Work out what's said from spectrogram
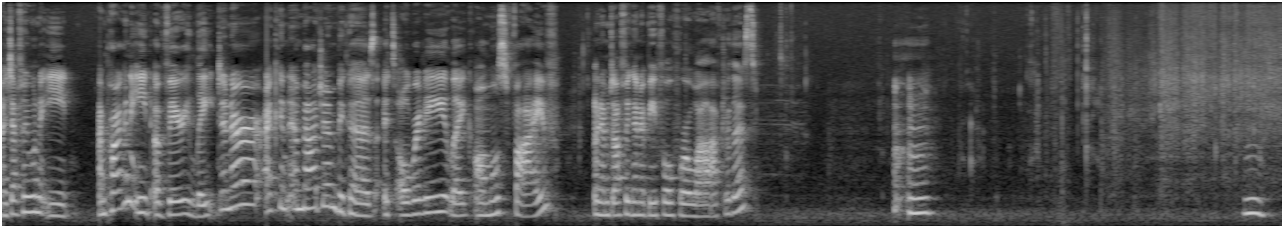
I definitely want to eat. I'm probably gonna eat a very late dinner, I can imagine, because it's already like almost five. And I'm definitely gonna be full for a while after this. Mm-mm. Mm.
